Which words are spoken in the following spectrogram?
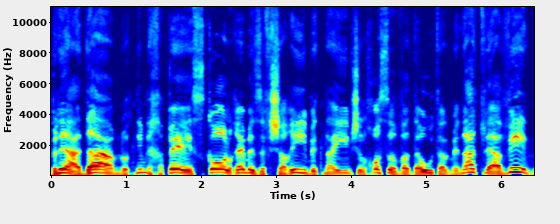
בני האדם נותנים לחפש כל רמז אפשרי בתנאים של חוסר ודאות על מנת להבין,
